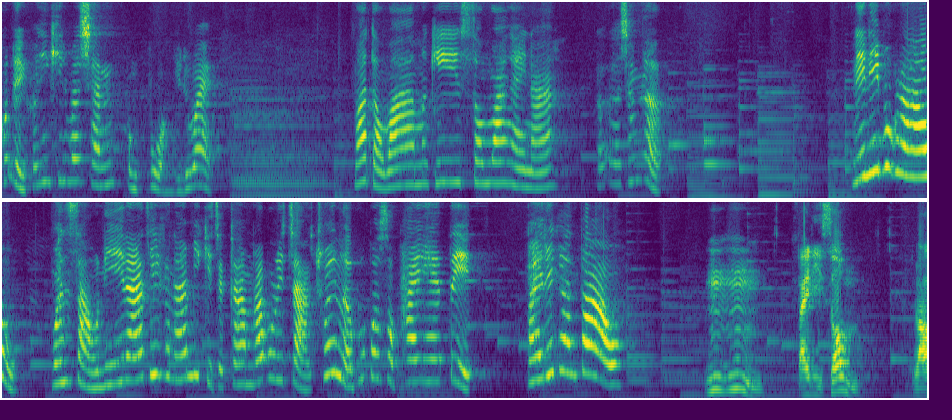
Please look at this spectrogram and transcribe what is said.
คนอื่นเขายิ่งคิดว่าฉันป่วงๆอยู่ด้วย ว่าแต่ว่าเมื่อกี้ส้มว่าไงนะ เออเออช่างเถอะ นี่นี่พวกเรา วันเสาร์นี้นะที่คณะมีกิจกรรมรับบริจาคช่วยเหลือผู้ประสบภัยเฮติ ไปด้วยกันเปล่า อืมอืมไปดิส้ม เรา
